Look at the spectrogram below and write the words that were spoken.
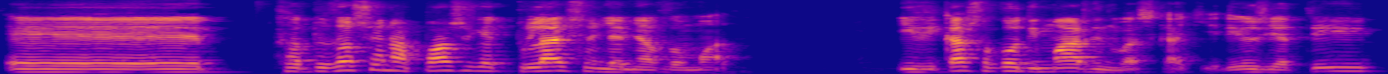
ε, θα του δώσω ένα πάσο για, τουλάχιστον για μια εβδομάδα. Ειδικά στον Κόντι Μάρτιν βασικά κυρίως, γιατί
